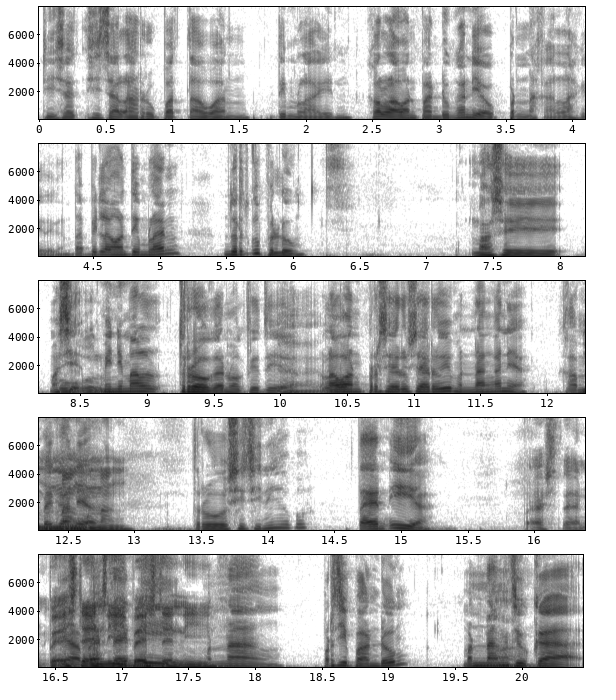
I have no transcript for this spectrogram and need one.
di sa- sisa Harupat lawan tim lain. Kalau lawan Bandung kan ya pernah kalah gitu kan. Tapi lawan tim lain menurutku belum. Masih Masih unggul. minimal draw kan waktu itu ya. Ya, ya. Lawan Perseru Serui menang kan ya? Comeback menang kan ya? menang Terus di sini apa? TNI ya? PSTN. P- Ya, PSTNI, PSTNI. menang. Persib Bandung menang Menang. juga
